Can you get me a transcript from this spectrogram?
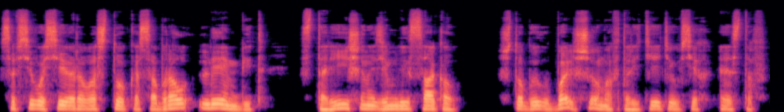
со всего северо-востока собрал Лембит, старейшина земли Сакал, что был в большом авторитете у всех эстов.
